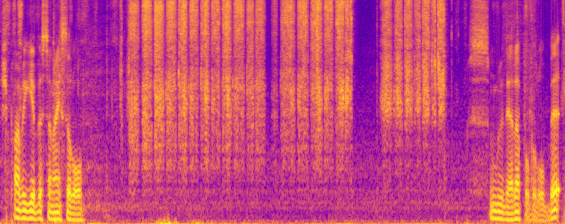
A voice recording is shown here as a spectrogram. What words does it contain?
Should probably give this a nice little smooth that up a little bit.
